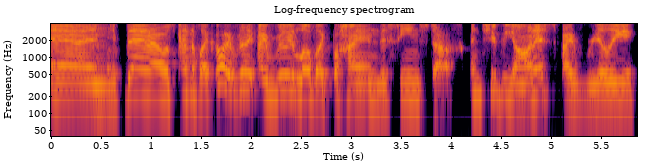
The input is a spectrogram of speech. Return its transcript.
And then I was kind of like, oh, I really, I really love like behind the scenes stuff. And to be honest, I really,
